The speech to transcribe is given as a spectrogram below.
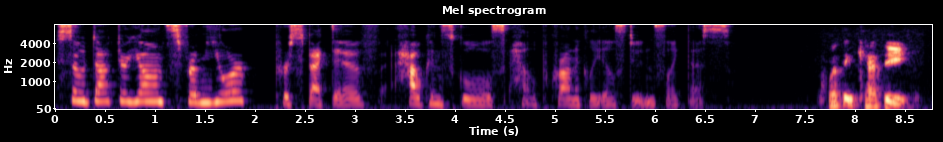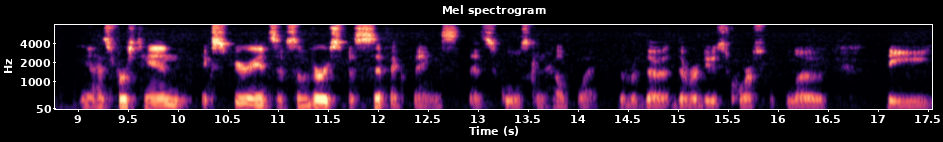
So, Dr. Yontz, from your perspective, how can schools help chronically ill students like this? Well, I think Kathy you know, has firsthand experience of some very specific things that schools can help with the, the, the reduced course load, the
